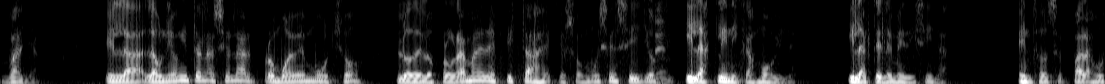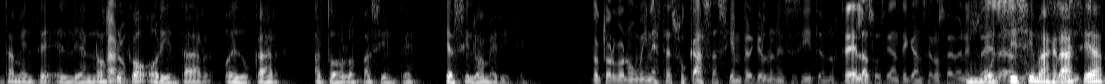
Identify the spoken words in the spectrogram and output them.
vayan. En la, Unión Internacional promueve mucho lo de los programas de despistaje, que son muy sencillos, y las clínicas móviles y la telemedicina. Entonces, para justamente el diagnóstico, orientar o educar a todos los pacientes que así lo ameriten. Doctor Gonomina, está en su casa siempre que lo necesiten. Ustedes, la Sociedad Anticancerosa de Venezuela. Muchísimas gracias,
